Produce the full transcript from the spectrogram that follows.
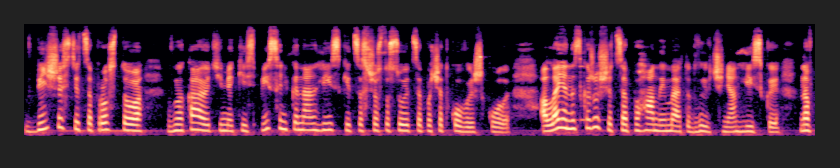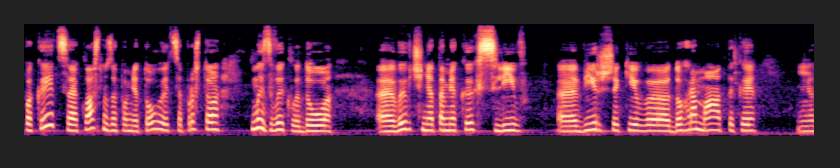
в більшості це просто вмикають їм якісь пісеньки на англійській, це що стосується початкової школи. Але я не скажу, що це поганий метод вивчення англійської. Навпаки, це класно запам'ятовується. Просто ми звикли до е, вивчення там якихось слів, е, віршиків, до граматики.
